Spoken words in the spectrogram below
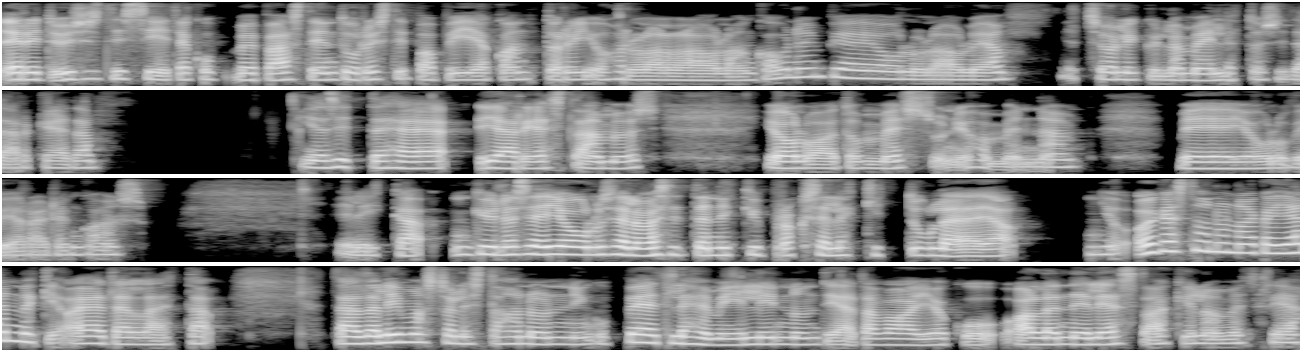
erityisesti siitä, kun me päästiin turistipapiin ja kanttorin johdolla laulaan kauneimpia joululauluja. Et se oli kyllä meille tosi tärkeää. Ja sitten he järjestää myös jouluaaton messun, johon mennään meidän jouluvieraiden kanssa. Eli kyllä se joulu selvästi tänne Kyproksellekin tulee ja oikeastaan on aika jännäkin ajatella, että täältä Limastolistahan on niin Betlehemiin linnuntietä vaan joku alle 400 kilometriä.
